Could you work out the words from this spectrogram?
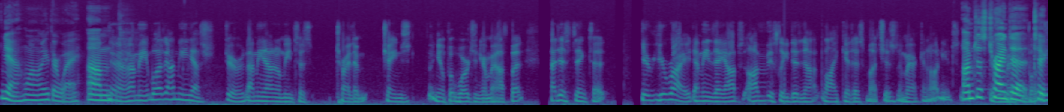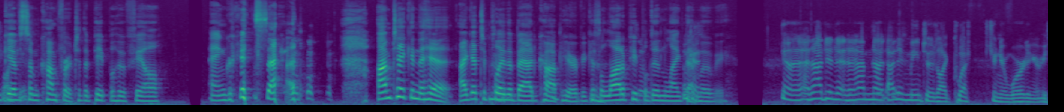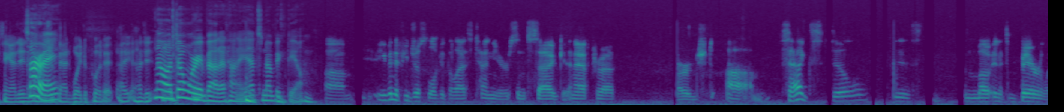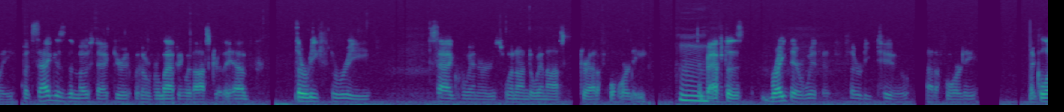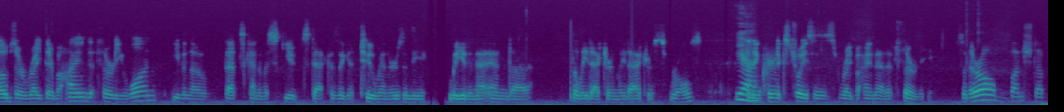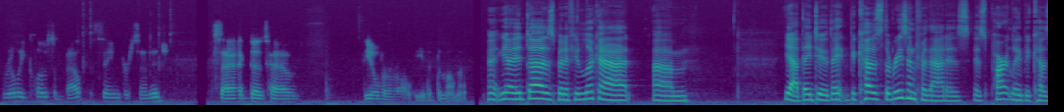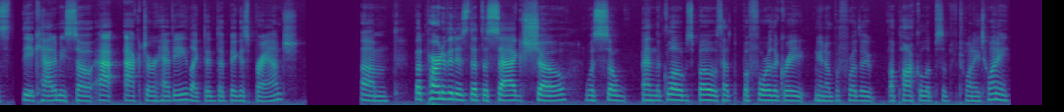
Yeah, well, either way. Um, yeah, I mean, well, I mean, yeah, sure. I mean, I don't mean to try to change, you know, put words in your mouth, but I just think that you're, you're right. I mean, they ob- obviously did not like it as much as the American audience. I'm just trying to, to give some comfort to the people who feel angry and sad. I'm taking the hit. I get to play the bad cop here because a lot of people didn't like that movie. Yeah, and I didn't, and I'm not, I didn't mean to like question question your wording or anything. I didn't. It's all right. a bad way to put it. I, I didn't. No, don't worry about it, honey. That's no big deal. Um, even if you just look at the last ten years since SAG and AFTRA merged, um, SAG still is the most, and it's barely, but SAG is the most accurate with overlapping with Oscar. They have 33 SAG winners went on to win Oscar out of 40. Hmm. And BAFTA's right there with it, 32 out of 40. The Globes are right there behind at 31, even though that's kind of a skewed stat because they get two winners in the lead and, and uh, the lead actor and lead actress roles. Yeah. And then Critics' Choice is right behind that at 30. So they're all bunched up really close, about the same percentage. SAG does have the overall lead at the moment. Uh, yeah, it does. But if you look at um, yeah, they do. They because the reason for that is is partly because the academy's so a- actor heavy, like the the biggest branch. Um, but part of it is that the SAG show was so and the Globes both at before the great, you know, before the apocalypse of 2020.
